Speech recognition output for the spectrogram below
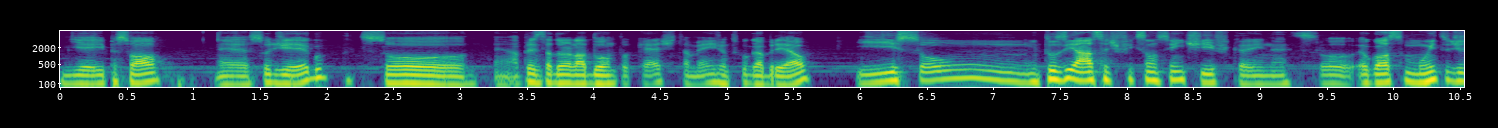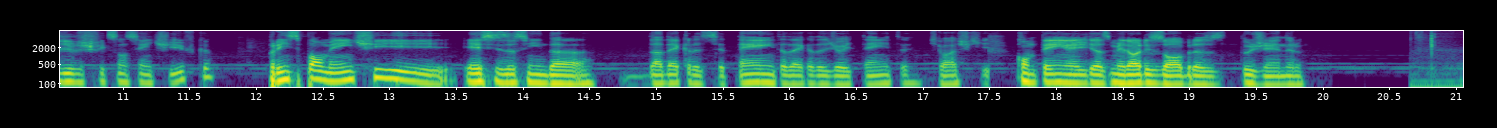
E aí, pessoal? É, sou Diego, sou é, apresentador lá do OntoCast também, junto com o Gabriel. E sou um entusiasta de ficção científica aí, né? Sou, eu gosto muito de livros de ficção científica, principalmente esses, assim, da, da década de 70, década de 80, que eu acho que contém aí as melhores obras do gênero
